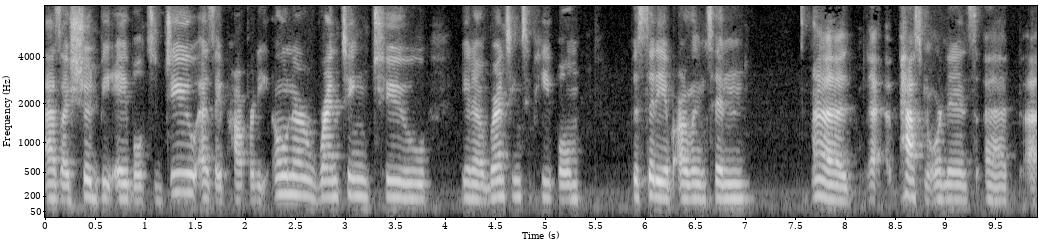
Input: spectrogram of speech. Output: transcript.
as I should be able to do as a property owner renting to you know, renting to people. The city of Arlington uh, uh, passed an ordinance uh, uh,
